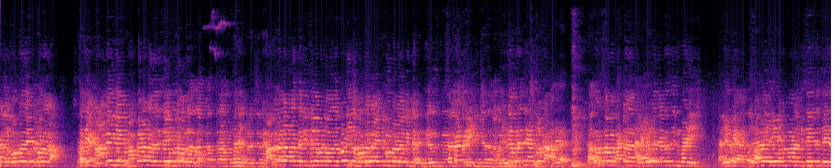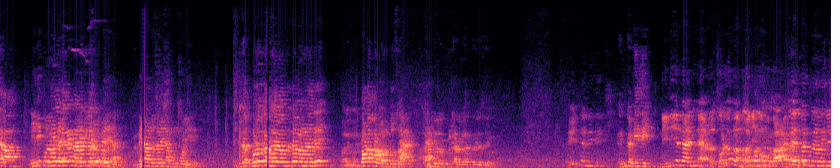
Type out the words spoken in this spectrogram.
நீங்க சொல்றதை ஏற்றுக்கொள்ளலாம் சரியா நாங்க இங்க மக்களால தெரிவு செய்யப்பட்டு வந்திருக்கோம் சரியா? மக்களால தெரிவு செய்யப்பட்டு வந்திருக்கோம் நீங்க சொல்றதை ஏற்றுக்கொள்ளவில்லை செக்ரட்டரி என்ன பிரச்சனை சொன்னா நகரசபை கட்ட சபையில் பெரும்பாலான விஷயத்தை செய்தா நடவடிக்கை எடுக்கப்படும். இந்த திட்டங்களுக்கு போடப்படும் அஞ்சு உறுப்பினர்களை தெரிவு செய்யும் என்ன நிதி? நீதி? என்ன என்ன? அதை நிதி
